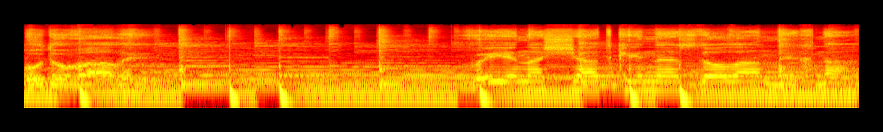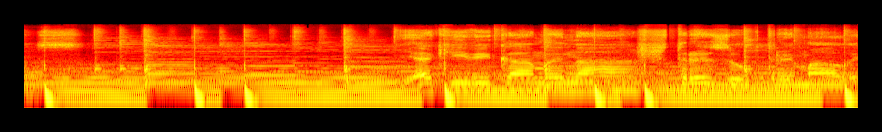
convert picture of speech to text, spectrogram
будували, ви є нащадки нездоланних нас які віками наш тризуб тримали.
